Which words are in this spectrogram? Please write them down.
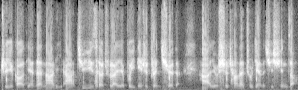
至于高点在哪里啊，去预测出来也不一定是准确的，啊，由市场来逐渐的去寻找。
